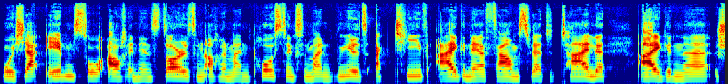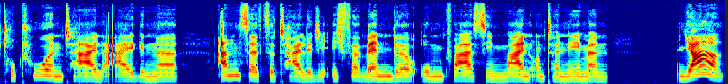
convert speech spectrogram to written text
wo ich ja ebenso auch in den Stories und auch in meinen Postings und meinen Reels aktiv eigene Erfahrungswerte teile, eigene Strukturen teile, eigene Ansätze teile, die ich verwende, um quasi mein Unternehmen ja,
